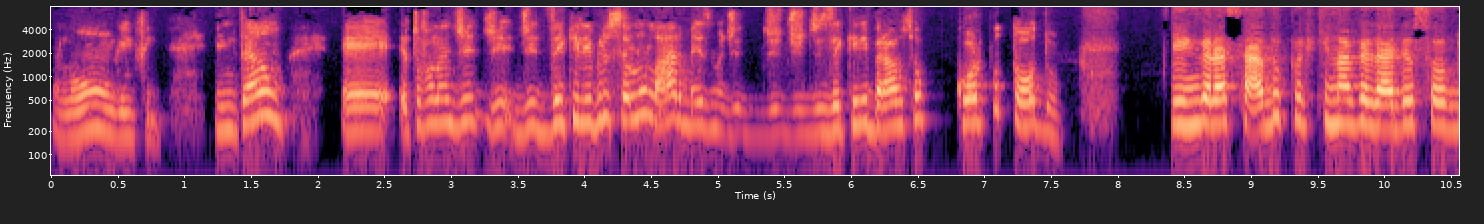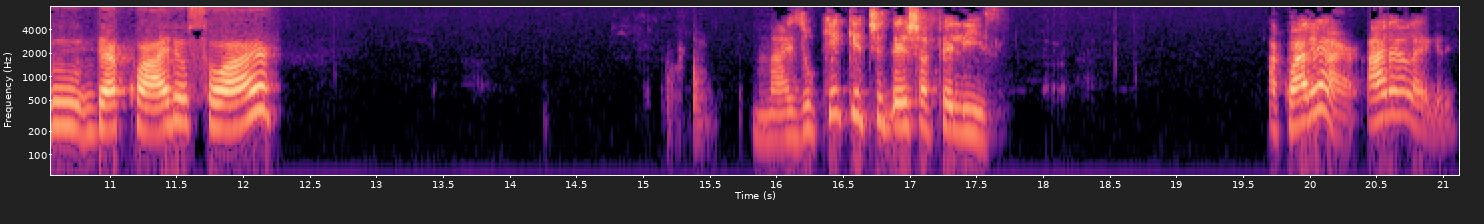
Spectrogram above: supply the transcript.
é longa, enfim. Então, é, eu estou falando de, de, de, desequilíbrio celular mesmo, de, de, desequilibrar o seu corpo todo. E é engraçado porque, na verdade, eu sou do, de aquário, eu sou ar. Mas o que que te deixa feliz? Aquário é ar, ar é alegre.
